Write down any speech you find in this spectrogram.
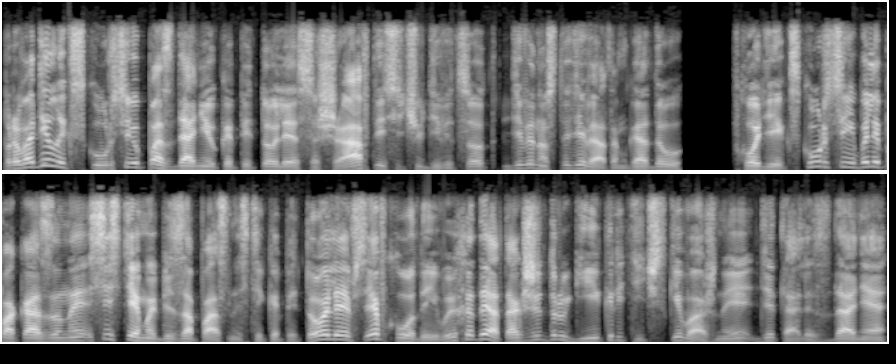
проводил экскурсию по зданию Капитолия США в 1999 году. В ходе экскурсии были показаны система безопасности Капитолия, все входы и выходы, а также другие критически важные детали здания.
